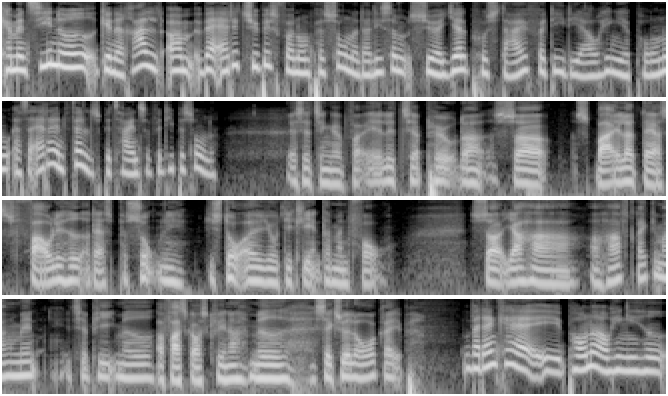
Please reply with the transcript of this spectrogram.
Kan man sige noget generelt om, hvad er det typisk for nogle personer, der ligesom søger hjælp hos dig, fordi de er afhængige af porno? Altså er der en fælles betegnelse for de personer? Altså, jeg tænker, for alle terapeuter, så spejler deres faglighed og deres personlige historie jo de klienter, man får. Så jeg har og haft rigtig mange mænd i terapi med, og faktisk også kvinder med seksuelle overgreb. Hvordan kan øh, pornoafhængighed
